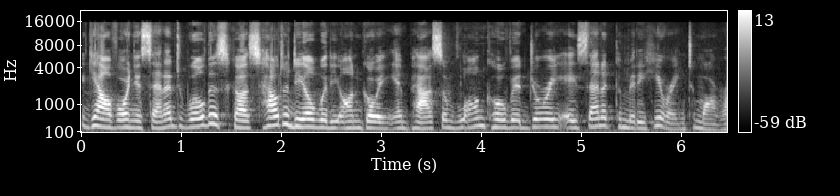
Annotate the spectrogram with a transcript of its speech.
The California Senate will discuss how to deal with the ongoing impasse of long COVID during a Senate committee hearing tomorrow.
